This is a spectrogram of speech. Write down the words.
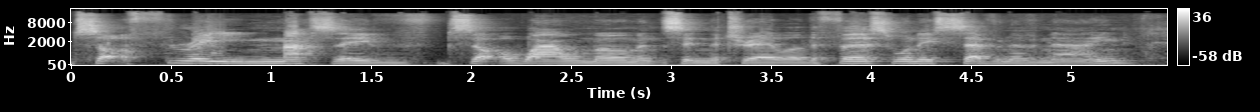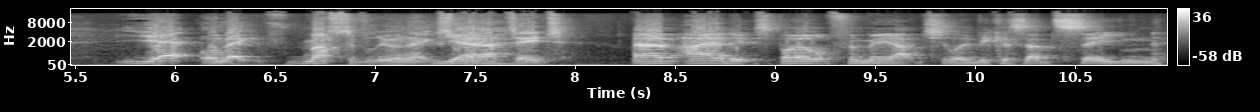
sort of three massive sort of wow moments in the trailer. The first one is Seven of Nine. Yeah, unex- massively unexpected. Um, I had it spoiled for me actually because I'd seen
